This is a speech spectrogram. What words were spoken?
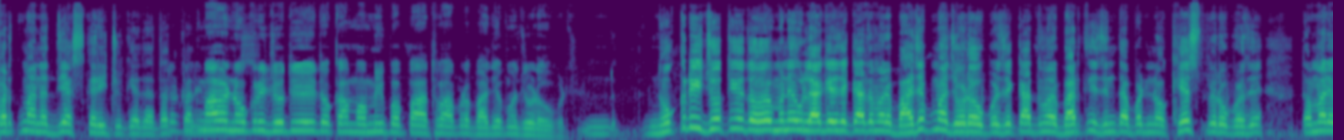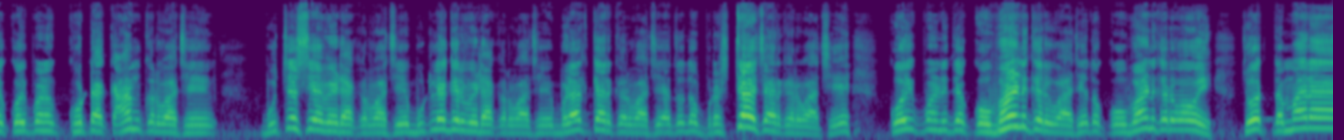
વર્તમાન અધ્યક્ષ કરી ચૂક્યા હતા ટૂંકમાં હવે નોકરી જોતી હોય તો કામ મમ્મી પપ્પા અથવા આપણે ભાજપમાં જોડાવવું પડશે. નોકરી જોતી હોય તો હવે મને એવું લાગે છે કે આ તમારે ભાજપમાં જોડાવવું પડશે કાં તમારે ભારતીય જનતા પાર્ટીનો ખેસ પહેરવો પડશે. તમારે કોઈ પણ ખોટા કામ કરવા છે બુચસિયા વેડા કરવા છે બુટલેગર વેડા કરવા છે બળાત્કાર કરવા છે અથવા તો ભ્રષ્ટાચાર કરવા છે કોઈ પણ રીતે કૌભાંડ કરવા છે તો કૌભાંડ કરવા હોય. જો તમારા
